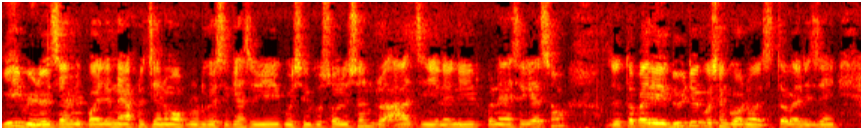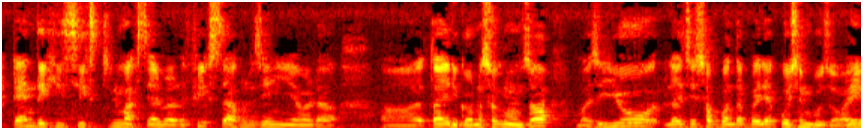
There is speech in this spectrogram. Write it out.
यही भिडियो चाहिँ हामीले पहिला नै आफ्नो च्यानलमा अपलोड गरिसकेका छौँ यही क्वेसनको सल्युसन र आज चाहिँ यसलाई लिएर पनि आइसकेका छौँ। र तपाईँले दुइटै क्वेसन चाहिँ तपाईँले चाहिँ टेनदेखि सिक्सटिन मार्क्स त्यहाँबाट फिक्स आफूले चाहिँ यहाँबाट तयारी गर्न सक्नुहुन्छ। भनेपछि योलाई चाहिँ सबभन्दा पहिला क्वेसन बुझौँ है।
